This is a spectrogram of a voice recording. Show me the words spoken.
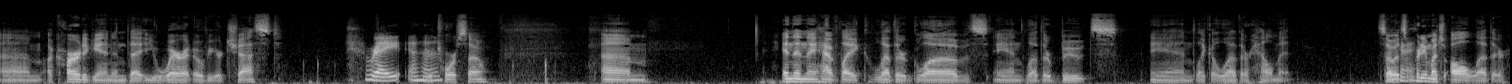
um, a cardigan in that you wear it over your chest right. Uh-huh. your torso. Um, and then they have like leather gloves and leather boots and like a leather helmet. So it's pretty much all leather.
